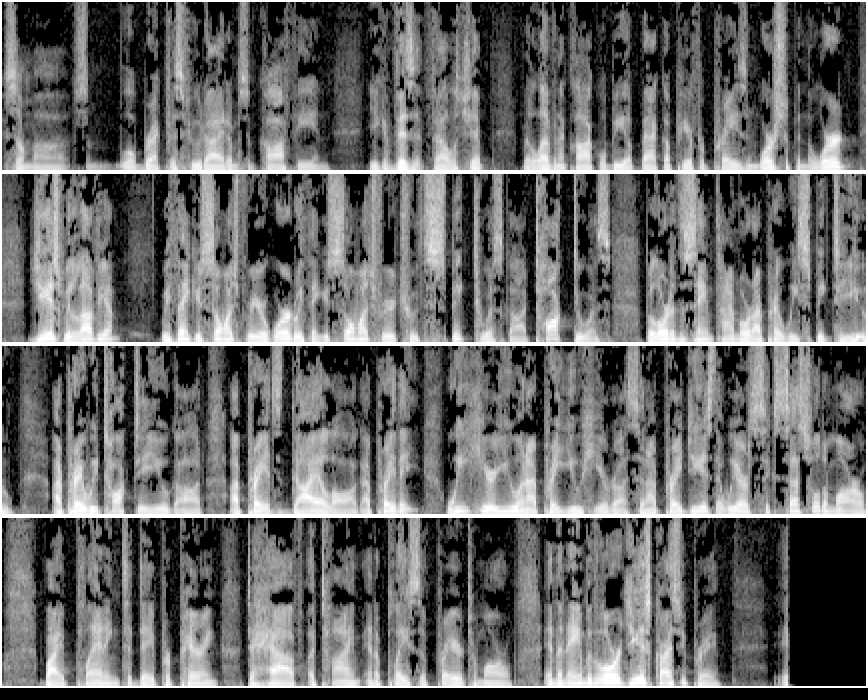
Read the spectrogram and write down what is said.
some uh, some little breakfast food items, some coffee, and you can visit fellowship. But eleven o'clock, we'll be up back up here for praise and worship in the Word. Jesus, we love you. We thank you so much for your word. We thank you so much for your truth. Speak to us, God. Talk to us. But Lord, at the same time, Lord, I pray we speak to you. I pray we talk to you, God. I pray it's dialogue. I pray that we hear you and I pray you hear us. And I pray, Jesus, that we are successful tomorrow by planning today, preparing to have a time and a place of prayer tomorrow. In the name of the Lord Jesus Christ, we pray.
